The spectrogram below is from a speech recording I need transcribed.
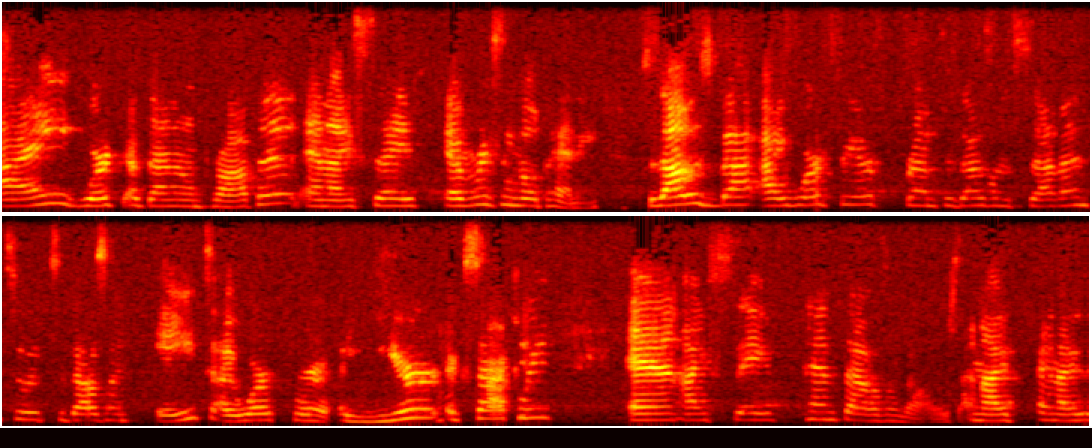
I worked at that nonprofit and I saved every single penny. So that was back. I worked there from 2007 to 2008. I worked for a year exactly, and I saved ten thousand dollars. And I and I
